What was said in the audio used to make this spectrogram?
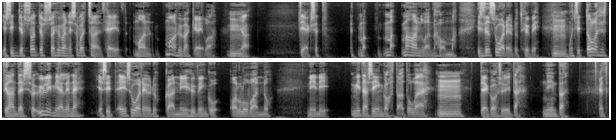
Ja sitten jos sä oot jossain hyvä, niin sä voit sanoa, että hei, että mä oon, mä oon hyvä keilaa. Mm. Ja tiedätkö, että, että mä, mä, mä handlaan tätä homma. Ja sitten suoriudut hyvin. Mm. Mutta sitten tollaisessa tilanteessa se on ylimielinen ja sitten ei suoriudukaan niin hyvin kuin on luvannut. Niin, niin mitä siinä kohtaa tulee Mm. tekosyitä? Niinpä. Et,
